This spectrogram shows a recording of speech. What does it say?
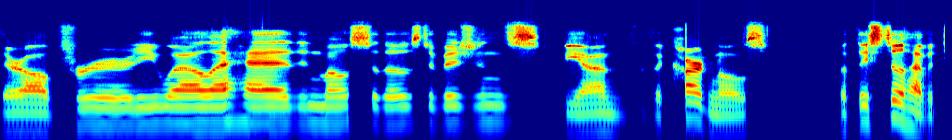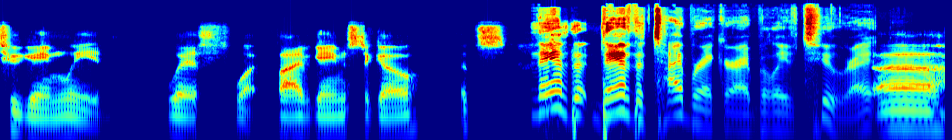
they're all pretty well ahead in most of those divisions beyond the Cardinals, but they still have a two-game lead with what, 5 games to go. That's They have the they have the tiebreaker, I believe, too, right? uh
